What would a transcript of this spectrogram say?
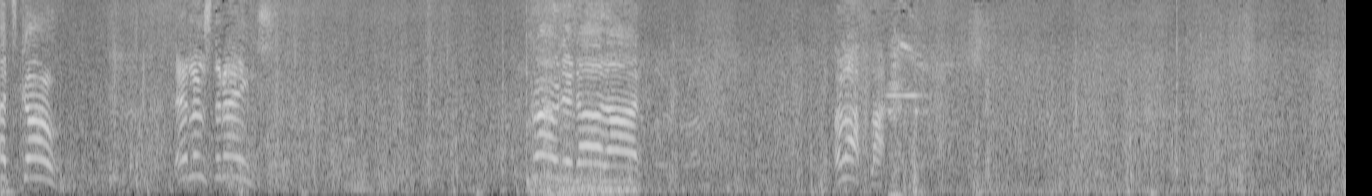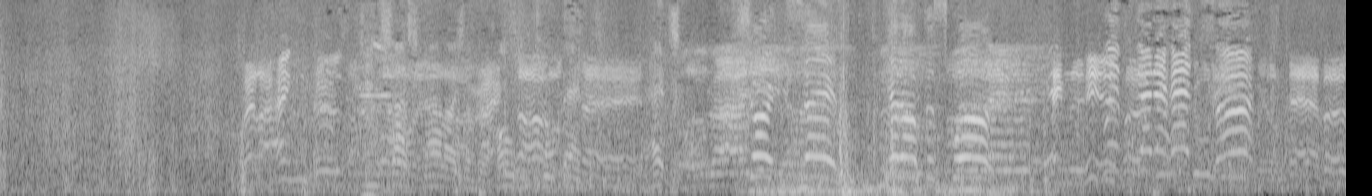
Out, out! Let's go! Let loose the mains! Ground it all on! Aloft, lad! Well, I anchors on the Assassin allies under home two bend. Heads. Short sail! Get off the squall! We've got ahead, sir! We'll never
